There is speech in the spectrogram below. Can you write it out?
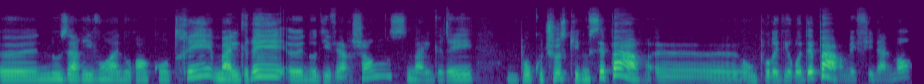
nous arrivons à nous rencontrer malgré nos divergences, malgré beaucoup de choses qui nous séparent, on pourrait dire au départ, mais finalement,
